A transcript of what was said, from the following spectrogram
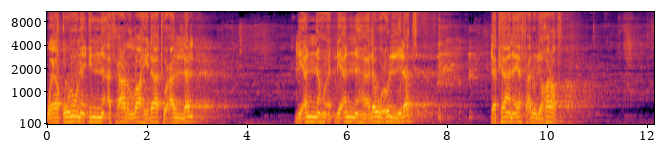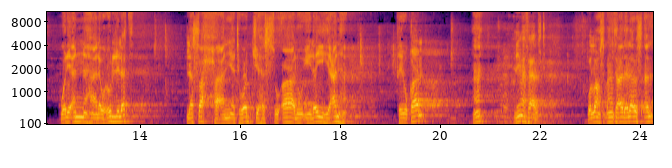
ويقولون إن أفعال الله لا تعلل لأنه لأنها لو عللت لكان يفعل لغرض. ولأنها لو عللت لصح أن يتوجه السؤال إليه عنها. فيقال ها؟ لما فعلت؟ والله سبحانه وتعالى لا يسأل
